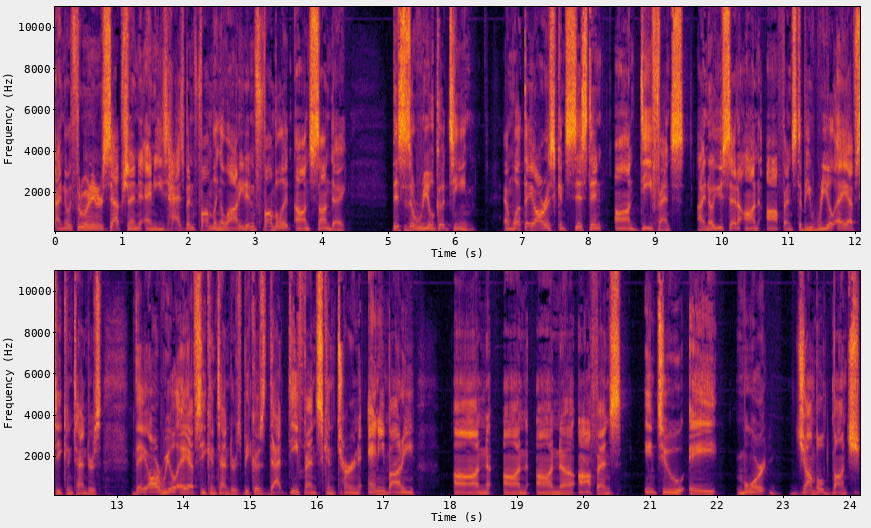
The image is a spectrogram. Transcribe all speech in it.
I know he threw an interception, and he has been fumbling a lot. He didn't fumble it on Sunday. This is a real good team. And what they are is consistent on defense. I know you said on offense to be real AFC contenders. They are real AFC contenders because that defense can turn anybody on on on uh, offense into a more jumbled bunch.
